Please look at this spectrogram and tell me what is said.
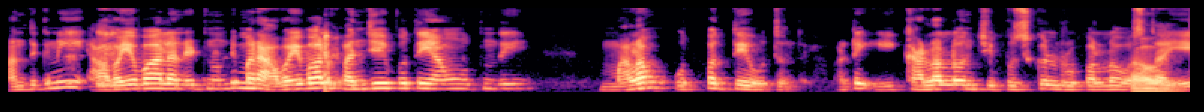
అందుకని అవయవాలన్నిటి నుండి మరి అవయవాలు పనిచేయకపోతే ఏమవుతుంది? మలం ఉత్పత్తి అవుతుంది. అంటే ఈ కళ్ళల్లోంచి పుసుకుల రూపంలో వస్తాయి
